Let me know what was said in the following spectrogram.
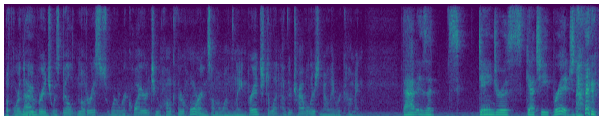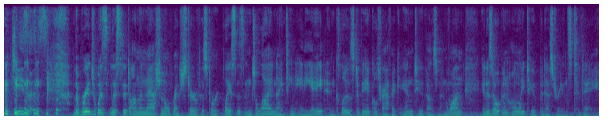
Before the new Oh. bridge was built, motorists were required to honk their horns on the one lane bridge to let other travelers know they were coming. That is a dangerous, sketchy bridge. Jesus. The bridge was listed on the National Register of Historic Places in July 1988 and closed to vehicle traffic in 2001. It is open only to pedestrians today.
